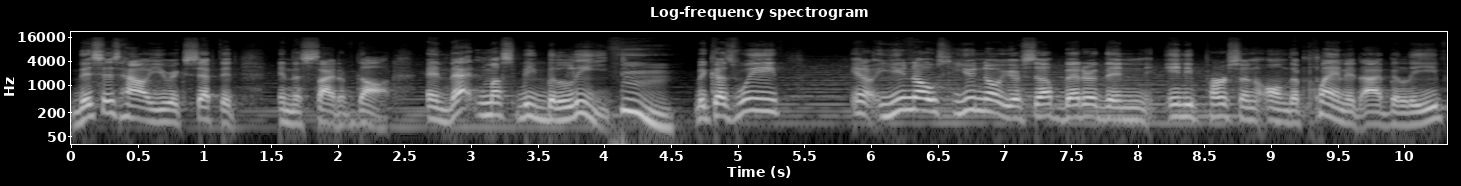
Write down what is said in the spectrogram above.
This is how you're accepted in the sight of God. And that must be believed. Hmm. Because we, you know, you know, you know yourself better than any person on the planet, I believe,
